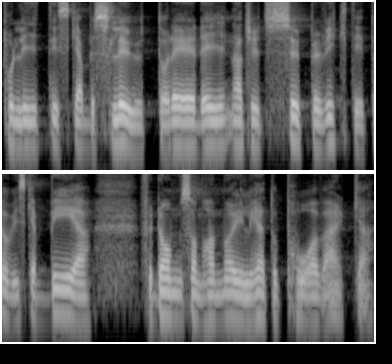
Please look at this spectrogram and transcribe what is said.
politiska beslut och det är, det är naturligtvis superviktigt och vi ska be för de som har möjlighet att påverka.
